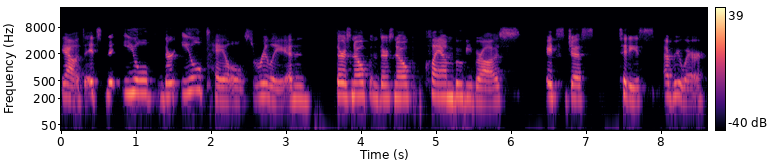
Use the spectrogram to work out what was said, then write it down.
Yeah, it's, it's the eel. They're eel tails, really, and there's no there's no clam booby bras. It's just titties everywhere,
